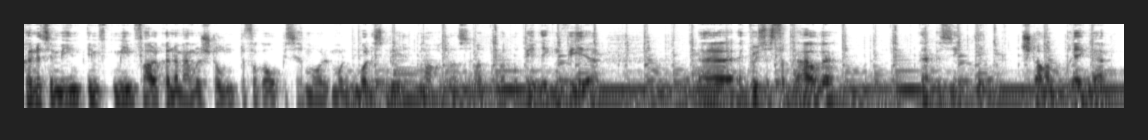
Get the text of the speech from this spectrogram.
können sie in, mein, in meinem Fall können manchmal Stunden vergehen, bis ich mal, mal, mal ein Bild mache. Also man, man probiert irgendwie äh, ein gewisses Vertrauen gegenseitig zustande bringen.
